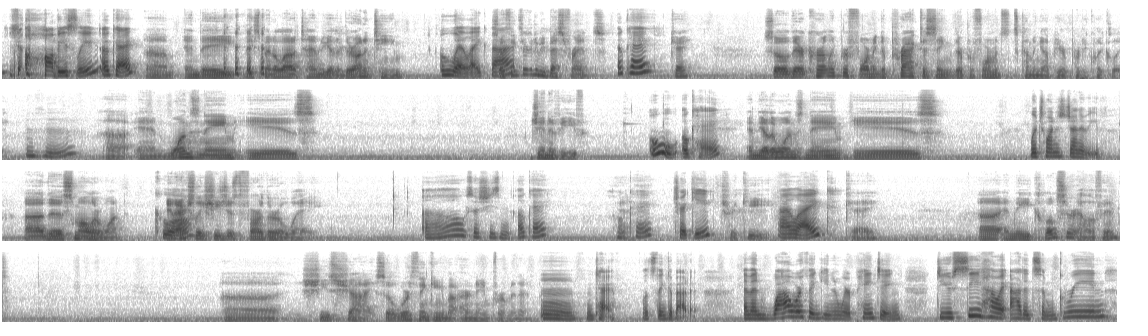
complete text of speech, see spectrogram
Obviously, okay. um, and they they spend a lot of time together. They're on a team, Oh, I like that. so I think they're going to be best friends. okay. Okay. So they're currently performing. They're practicing their performance that's coming up here pretty quickly. Mm-hmm. Uh, and one's name is Genevieve, Oh, okay. and the other one's name is Which one is Genevieve? uh, the smaller one. Cool. And actually, she's just farther away. oh, so she's, okay. Yeah. Okay. Tricky. Tricky. I like. Okay. Uh, and the closer elephant, uh, she's shy. So we're thinking about her name for a minute. Mm, okay, let's think about it. And then while we're thinking and we're painting, do you see how I added some green?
